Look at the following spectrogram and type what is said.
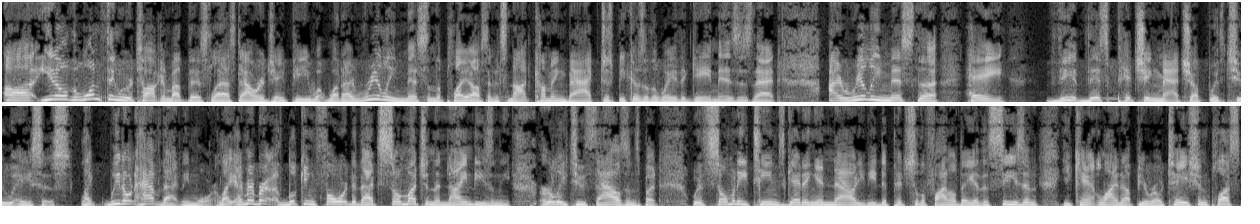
Uh, you know, the one thing we were talking about this last hour, JP, what, what I really miss in the playoffs, and it's not coming back just because of the way the game is, is that I really miss the, hey, the, this pitching matchup with two aces. Like we don't have that anymore. Like I remember looking forward to that so much in the 90s and the early 2000s, but with so many teams getting in now, you need to pitch to the final day of the season. You can't line up your rotation. Plus,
